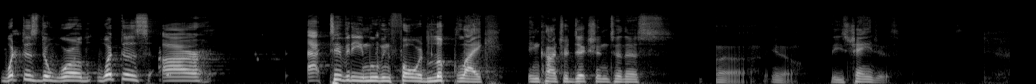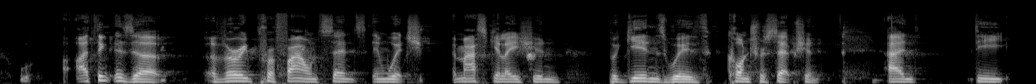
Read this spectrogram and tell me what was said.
what does the world, what does our activity moving forward look like in contradiction to this, uh, you know, these changes? I think there's a, a very profound sense in which emasculation begins with contraception. And the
